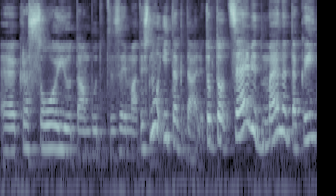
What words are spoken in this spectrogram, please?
е, красою там будете займатися, ну і так далі. Тобто, це від мене такий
